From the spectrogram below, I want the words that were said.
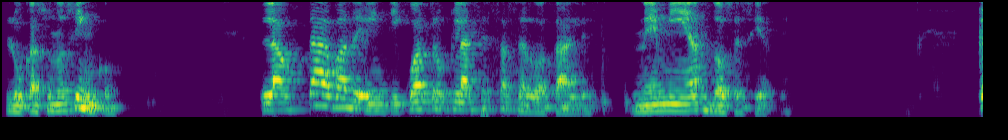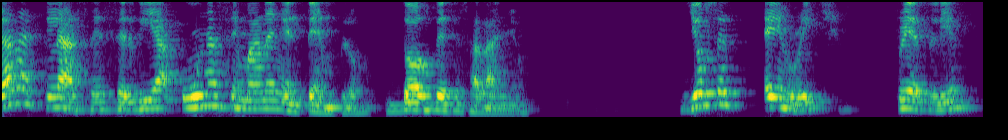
Lucas 1.5. La octava de 24 clases sacerdotales, Nemías 12.7. Cada clase servía una semana en el templo, dos veces al año. Joseph Heinrich Friedrich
